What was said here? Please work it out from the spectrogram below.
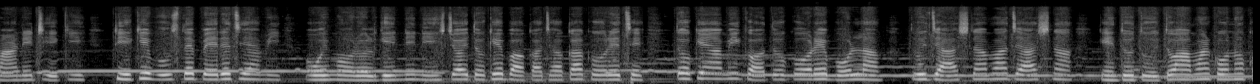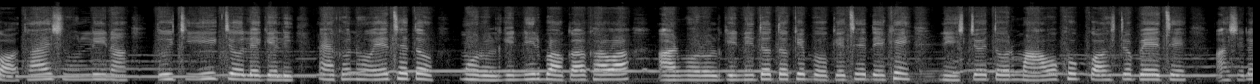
মানে ঠিকই ঠিকই বুঝতে পেরেছি আমি। ওই মোরল গিন্নি নিশ্চয় তোকে বকাঝকা করেছে। তোকে আমি কত করে বললাম, তুই যাস না মা, যাস না। কিন্তু তুই তো আমার কোনো কথাই শুনলি না। তুই ঠিক চলে গেলি, এখন হয়েছে তো মোরল গিন্নির বকা খাওয়া। আর মোরল গিন্নি তো তোকে বকেছে দেখে নিশ্চয় তোর মাও খুব কষ্ট পেয়েছে। আসলে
